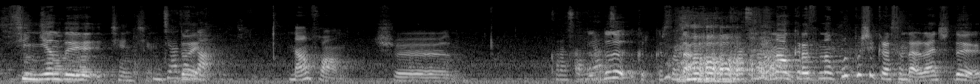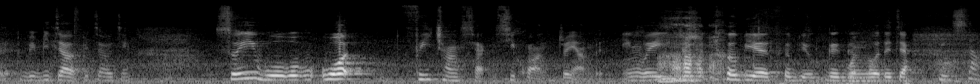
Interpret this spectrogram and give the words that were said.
新年的天气，对。南方是，对对，克什达，那克什那不不是克什达，但是对比比较比较近，所以我我我非常喜喜欢这样的，因为就是 特别特别跟跟我的家。很像，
